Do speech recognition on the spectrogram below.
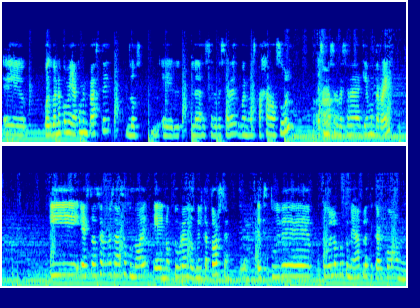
eh, pues bueno, como ya comentaste, los, el- la cervecera, bueno, es Pájaro Azul, es Ajá. una cervecera de aquí de Monterrey. Y esta cervecera se fundó en octubre del 2014. Estuve, tuve la oportunidad de platicar con,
